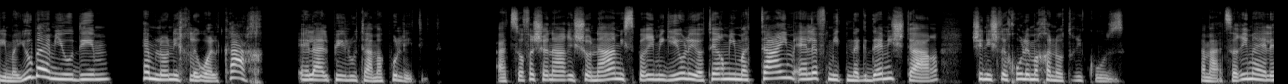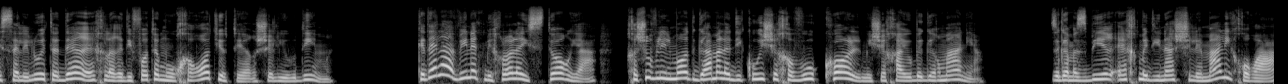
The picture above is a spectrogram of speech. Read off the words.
ואם היו בהם יהודים, הם לא נכלאו על כך, אלא על פעילותם הפוליטית. עד סוף השנה הראשונה המספרים הגיעו ליותר מ-200 אלף מתנגדי משטר שנשלחו למחנות ריכוז. המעצרים האלה סללו את הדרך לרדיפות המאוחרות יותר של יהודים. כדי להבין את מכלול ההיסטוריה, חשוב ללמוד גם על הדיכוי שחוו כל מי שחיו בגרמניה. זה גם מסביר איך מדינה שלמה לכאורה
